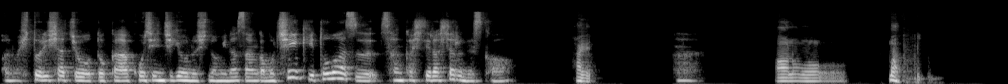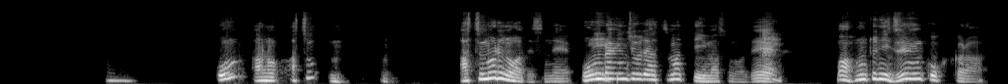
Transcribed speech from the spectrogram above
あの、一人社長とか個人事業主の皆さんがもう地域問わず参加していらっしゃるんですか？はい。はあの、まあ、い。うんお、あの、集、うん、うん。集まるのはですね、オンライン上で集まっていますので、はいまあ本当に全国から、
